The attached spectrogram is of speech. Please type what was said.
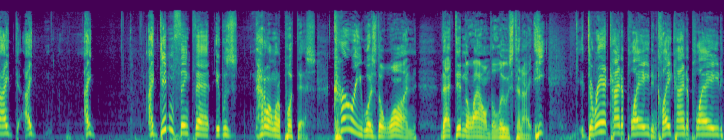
I, I, I, I didn't think that it was. How do I want to put this? Curry was the one that didn't allow him to lose tonight. He Durant kind of played and Klay kind of played.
